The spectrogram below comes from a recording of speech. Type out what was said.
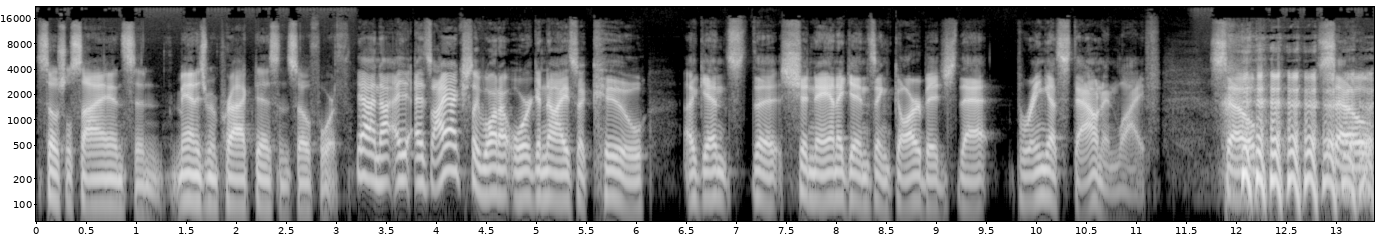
social science and management practice and so forth. Yeah, and I, as I actually want to organize a coup against the shenanigans and garbage that bring us down in life. So, so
